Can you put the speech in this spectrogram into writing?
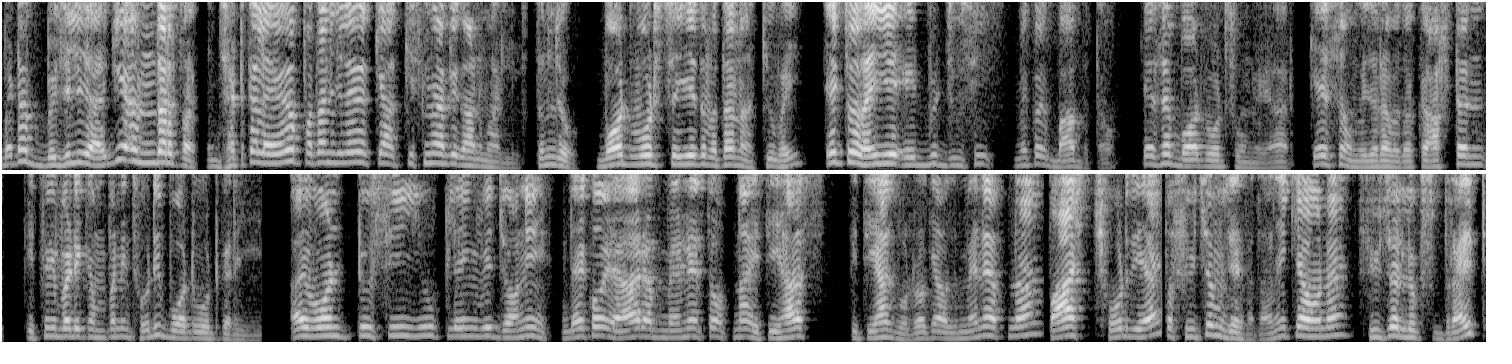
बेटा, बिजली आएगी अंदर तक। झटका लगेगा, पता नहीं चलेगा क्या, किसने आके गांड मार ली। समझो बॉट वोट्स चाहिए तो बताना। क्यों भाई? एक तो भाई ये एट बिट जूसी मेरे को एक बात बताओ कैसे बॉट वोट्स होंगे यार? कैसे होंगे? जरा बताओ। क्राफ्टन इतनी बड़ी कंपनी थोड़ी बॉट वोट करेगी। I want to see you playing with Johnny देखो यार, अब मैंने तो अपना इतिहास इतिहास बोल रहा हूँ, क्या मैंने अपना पास्ट छोड़ दिया है तो फ्यूचर मुझे पता। नहीं, क्या होना है? फ्यूचर लुक्स ब्राइट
